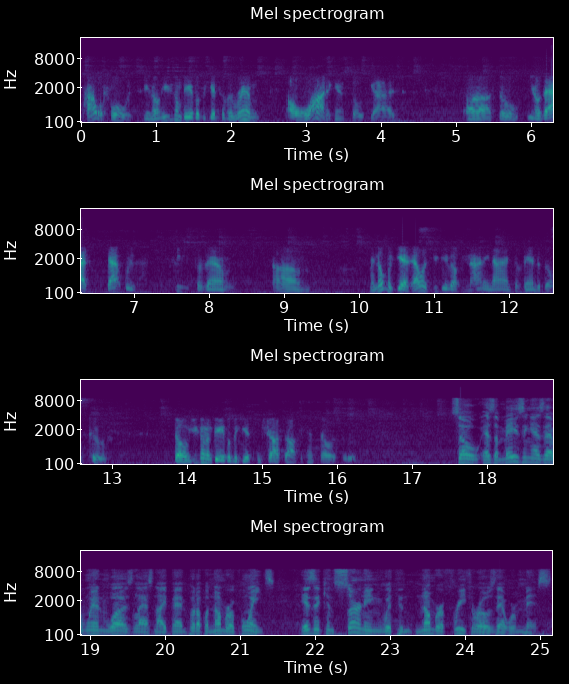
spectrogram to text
power forwards. You know, he's going to be able to get to the rim a lot against those guys. Uh, so, you know, that that was key for them. Um, and don't forget, LSU gave up 99 to Vanderbilt, too. So you're going to be able to get some shots off against LSU. So, as amazing as that win was last night, Pat, and put up a number of points, is it concerning with the number of free throws that were missed?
